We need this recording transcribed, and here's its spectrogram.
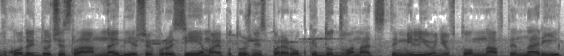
входить до числа найбільших в Росії. Має потужність переробки до 12 мільйонів тонн нафти на рік.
